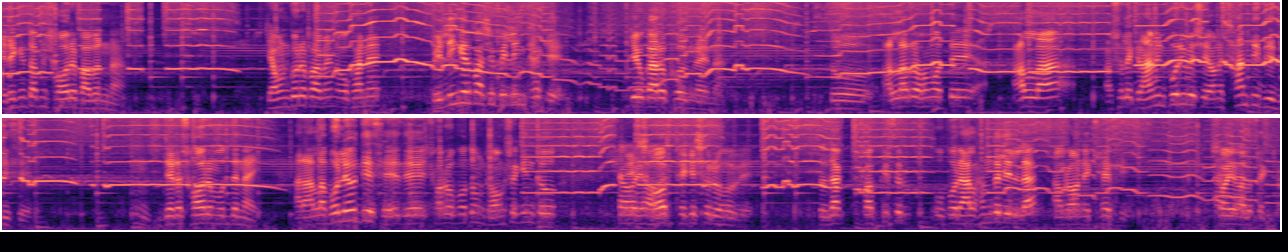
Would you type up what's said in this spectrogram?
এটা কিন্তু আপনি শহরে পাবেন না। কেমন করে পাবেন? ওখানে বিল্ডিংয়ের পাশে বিল্ডিং থাকে। কেউ কারও খোঁজ নেয় না। তো আল্লাহর রহমতে আল্লাহ আসলে গ্রামীণ পরিবেশে অনেক শান্তি দিয়ে দিছে। যেটা শহরের মধ্যে নাই। আর আল্লাহ বলেও দিয়েছে যে সর্বপ্রথম ধ্বংস কিন্তু শহর থেকে শুরু হবে। তো যাক সব কিছুর উপরে আলহামদুলিল্লাহ আমরা অনেক হ্যাপি সবাই ভালো থাকবে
